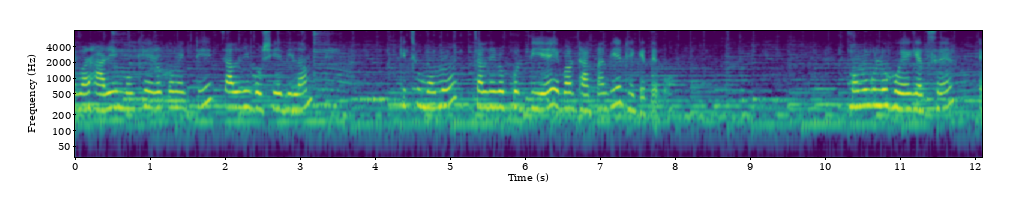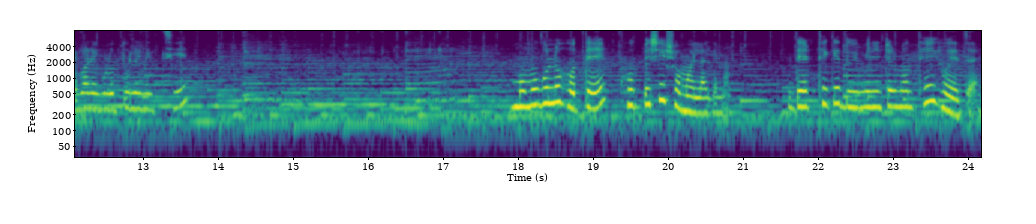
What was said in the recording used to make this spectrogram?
এবার হাঁড়ির মুখে এরকম একটি চালনি বসিয়ে দিলাম। কিছু মোমো চালনির ওপর দিয়ে এবার ঢাকনা দিয়ে ঢেকে দেব। মোমোগুলো হয়ে গেছে, এবার এগুলো তুলে নিচ্ছি। মোমোগুলো হতে খুব বেশি সময় লাগে না। দেড় থেকে দুই মিনিটের মধ্যেই হয়ে যায়।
